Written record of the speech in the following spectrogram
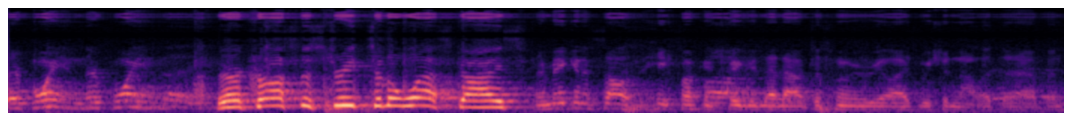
They're pointing, they're pointing. They're across the street to the west, guys. They're making us all, he fucking figured that out just when we realized we should not let that happen.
